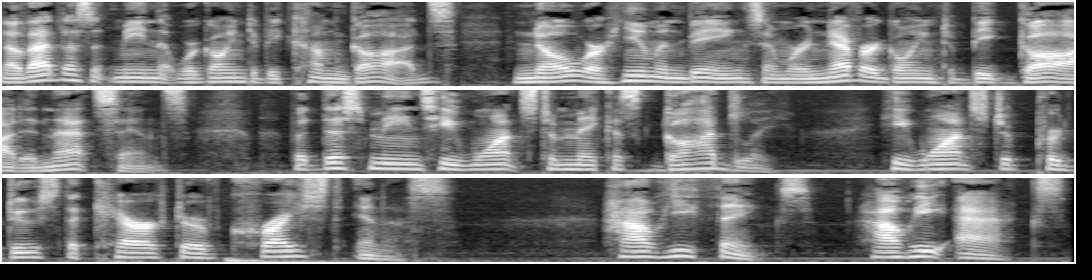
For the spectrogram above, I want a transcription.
Now, that doesn't mean that we're going to become gods. No, we're human beings and we're never going to be God in that sense. But this means he wants to make us godly. He wants to produce the character of Christ in us. How he thinks, how he acts,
